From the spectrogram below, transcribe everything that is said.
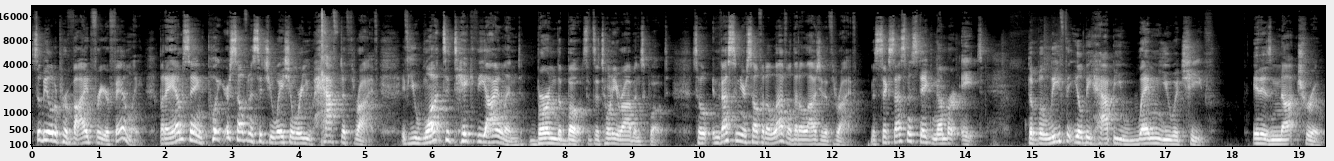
Still be able to provide for your family. But I am saying put yourself in a situation where you have to thrive. If you want to take the island, burn the boats. It's a Tony Robbins quote. So invest in yourself at a level that allows you to thrive. Success mistake number eight the belief that you'll be happy when you achieve. It is not true.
